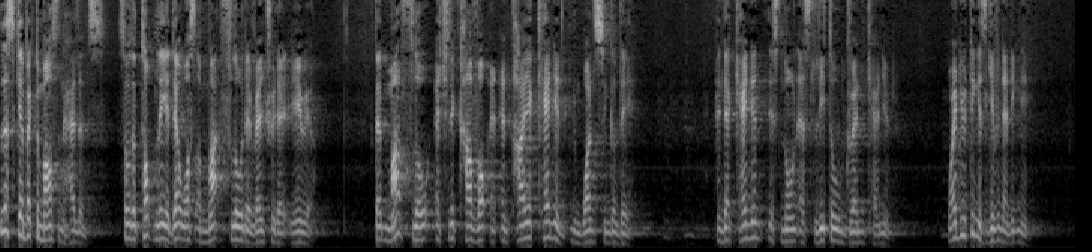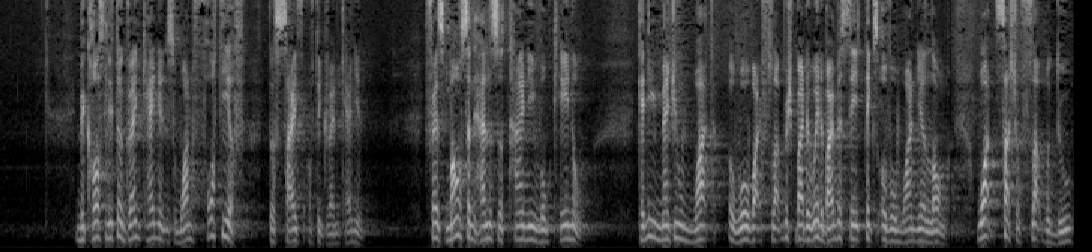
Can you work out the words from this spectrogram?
Let's get back to Mount St. Helens. So, the top layer, there was a mud flow that ran through that area. That mud flow actually out an entire canyon in one single day. And that canyon is known as Little Grand Canyon. Why do you think it's given that nickname? Because Little Grand Canyon is one fortieth the size of the Grand Canyon. Friends, Mount St. Helens is a tiny volcano can you imagine what a worldwide flood, which by the way the Bible says takes over one year long, what such a flood would do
